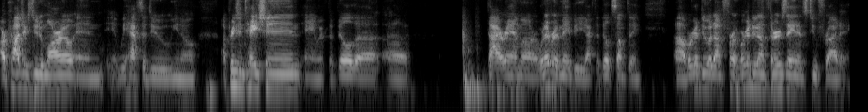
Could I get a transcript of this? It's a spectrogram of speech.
our project's due tomorrow and we have to do, you know, a presentation and we have to build a, a diorama or whatever it may be. I have to build something. Uh, we're gonna do it on we're gonna do it on Thursday and it's due Friday.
